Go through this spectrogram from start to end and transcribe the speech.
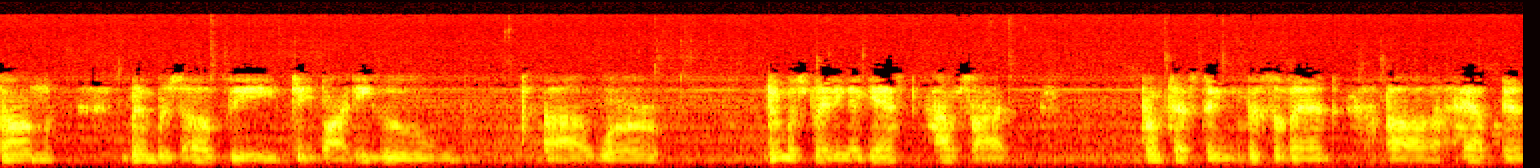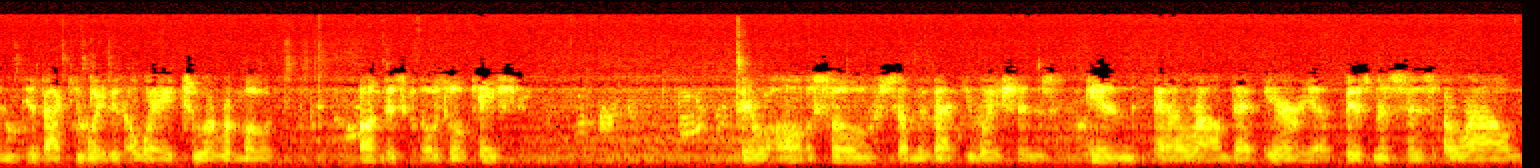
some members of the Tea Party who uh, were demonstrating against outside protesting this event uh, have been evacuated away to a remote, undisclosed location. There were also some evacuations in and that area, businesses around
